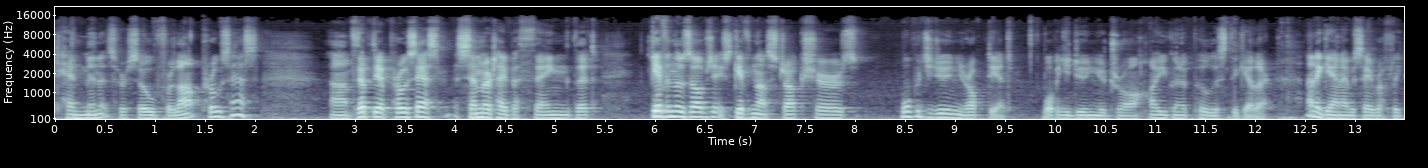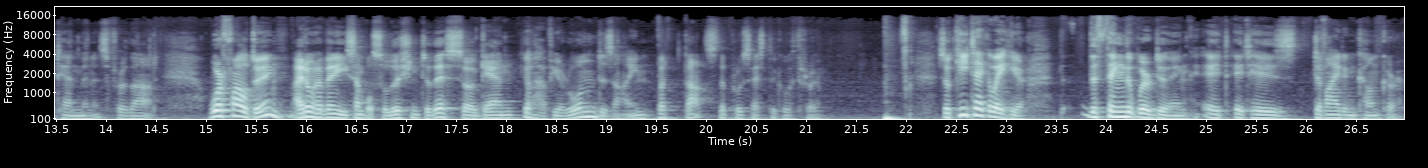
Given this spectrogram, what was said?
10 minutes or so for that process. Um, for the update process, similar type of thing that given those objects, given that structures, what would you do in your update? what would you do in your draw? How are you going to pull this together? And again, I would say roughly 10 minutes for that. Worthwhile doing. I don't have any simple solution to this. So again, you'll have your own design, but that's the process to go through. So key takeaway here, the thing that we're doing, it, it is divide and conquer.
